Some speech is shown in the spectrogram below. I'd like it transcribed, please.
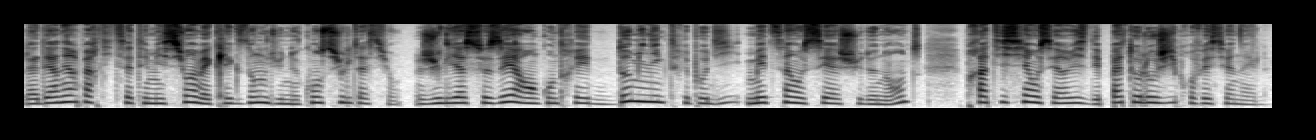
la dernière partie de cette émission avec l'exemple d'une consultation. Julia Sezé a rencontré Dominique Tripodi, médecin au CHU de Nantes, praticien au service des pathologies professionnelles.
